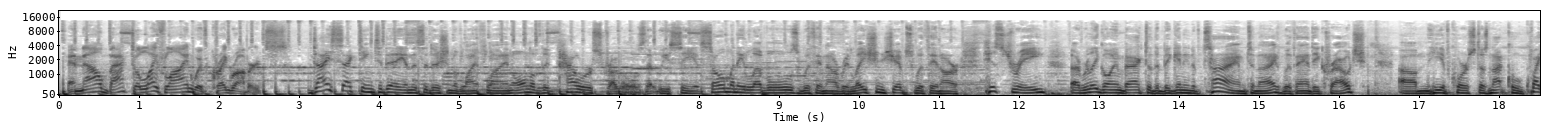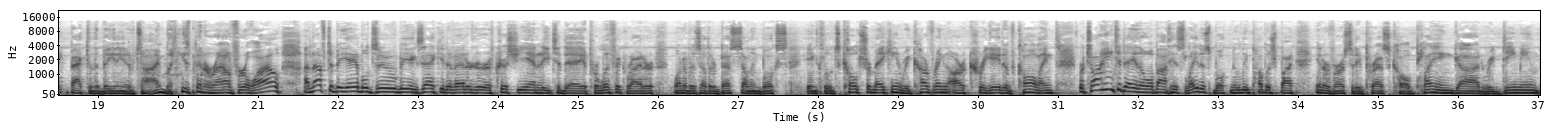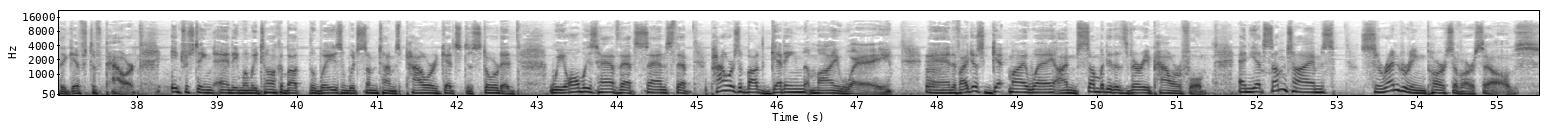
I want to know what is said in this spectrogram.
And now back to Lifeline with Craig Roberts. Dissecting today in this edition of Lifeline all of the power struggles that we see at so many levels within our relationships, within our history, uh, really going back to the beginning of time tonight with Andy Crouch. Um, he, of course, does not go quite back to the beginning of time, but he's been around for a while, enough to be able to be executive editor of Christianity Today, a prolific writer. One of his other best selling books includes Culture Making, Recovering Our Creative Calling. We're talking today, though, about his latest book, newly published by InterVarsity Press, called Playing God, Redeeming the Gift of Power. Interesting, Andy, when we talk about the ways in which sometimes power gets distorted, we always have that sense that power is about getting my my way. Hmm. And if I just get my way, I'm somebody that's very powerful. And yet sometimes surrendering parts of ourselves,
